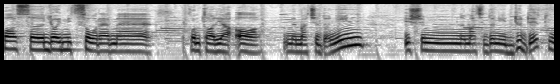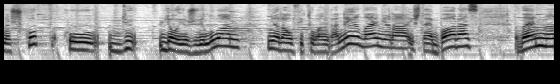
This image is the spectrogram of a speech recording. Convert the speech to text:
pas lojë miqësore me kombëtarja A me Maqedoninë. Ishim në Maqedoni dy ditë në Shkup, ku dy lojë u zhvilluan, njëra u fitua nga ne dhe njëra ishte e baras dhe në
